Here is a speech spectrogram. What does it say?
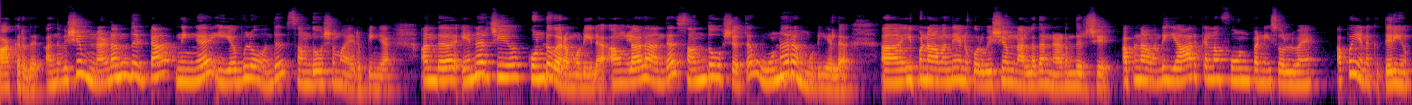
பார்க்குறது அந்த விஷயம் நடந்துட்டால் நீங்கள் எவ்வளோ வந்து சந்தோஷமாக இருப்பீங்க. அந்த எனர்ஜியை கொண்டு வர முடியல. அவங்களால அந்த சந்தோஷத்தை உணர முடியலை. இப்போ நான் வந்து எனக்கு ஒரு விஷயம் நல்லதாக நடந்துருச்சு. அப்போ நான் வந்து யாருக்கெல்லாம் ஃபோன் பண்ணி சொல்வேன்? அப்போ எனக்கு தெரியும்.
